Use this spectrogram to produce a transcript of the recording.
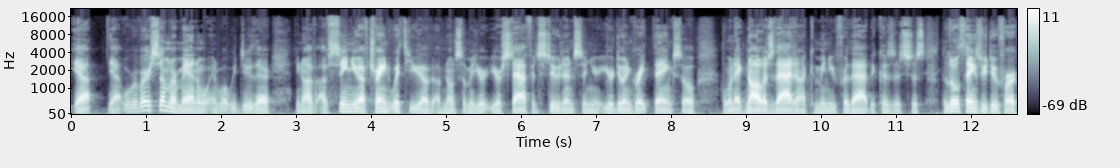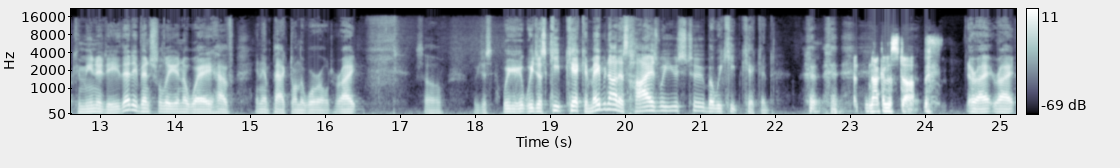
Yeah, yeah. Well, we're very similar, man, in, in, what we do there. You know, I've, I've seen you, I've trained with you, I've, I've known some of your, your staff and students, and you're, you're doing great things. So I want to acknowledge that, and I commend you for that because it's just the little things we do for our community that eventually, in a way, have an impact on the world, right? So we just we we just keep kicking. Maybe not as high as we used to, but we keep kicking. not going to stop. Right, right.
